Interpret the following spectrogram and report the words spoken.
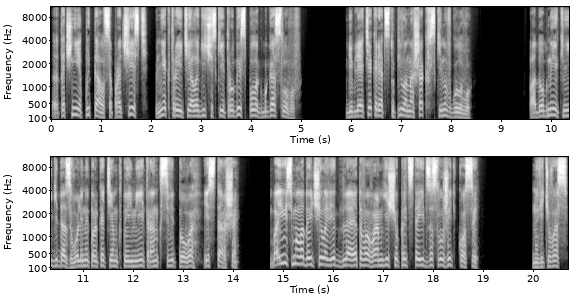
э, точнее пытался прочесть некоторые теологические труды с полок богословов. Библиотекарь отступила на шаг, вскинув голову. «Подобные книги дозволены только тем, кто имеет ранг святого и старше. Боюсь, молодой человек, для этого вам еще предстоит заслужить косы». «Но ведь у вас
